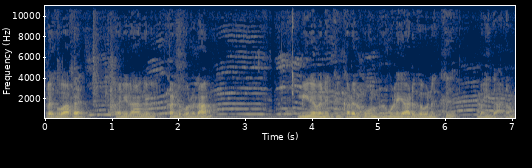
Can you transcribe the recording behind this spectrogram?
இலகுவாக அதனை நாங்கள் கண்டுகொள்ளலாம். மீனவனுக்கு கடல் போன்று விளையாடுபவனுக்கு மைதானம்.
